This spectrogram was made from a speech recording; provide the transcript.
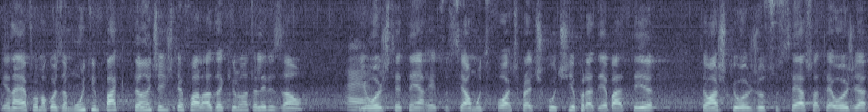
e na época foi uma coisa muito impactante a gente ter falado daquilo na televisão. É. E hoje você tem a rede social muito forte para discutir, para debater. Então acho que hoje o sucesso até hoje é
